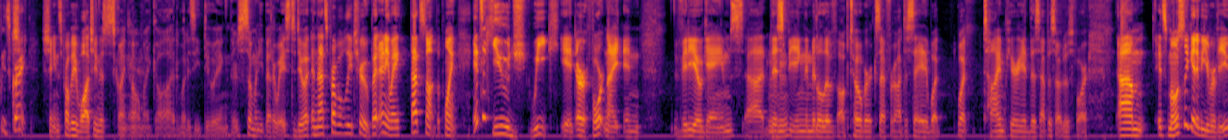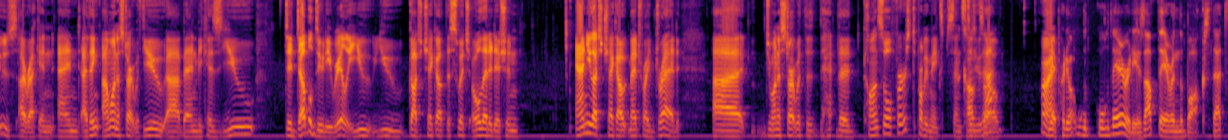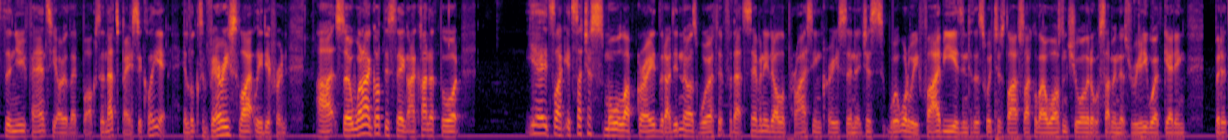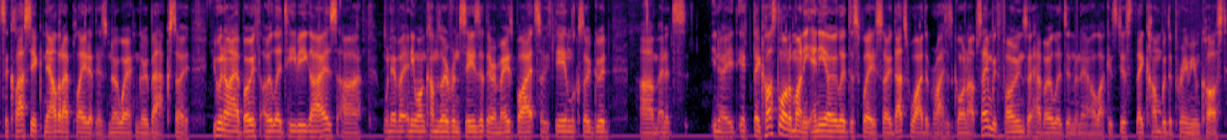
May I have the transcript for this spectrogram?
it's great. Shane's probably watching this just going, oh my god, what is he doing? There's so many better ways to do it. And that's probably true. But anyway, that's not the point. It's a huge week it, or fortnight in video games, uh, this being the middle of October, because I forgot to say what, what time period this episode was for. Um, it's mostly going to be reviews, I reckon. And I think I want to start with you, uh, Ben, because you did double duty, really. You, you got to check out the Switch OLED edition and you got to check out Metroid Dread. Uh, do you want to start with the the console first? Probably makes sense to do that. All Yeah, pretty much. Well, well, there it is, up there in the box. That's the new fancy OLED box, and that's basically it. It looks very slightly different. Uh, so when I got this thing, I kind of thought, yeah, it's like it's such a small upgrade that I didn't know it was worth it for that seventy dollar price increase. And it just, what, what are we, five years into the Switch's life cycle? I wasn't sure that it was something that's really worth getting. But it's a classic. Now that I played it, there's no way I can go back. So you and I are both OLED TV guys. Uh, whenever anyone comes over and sees it, they're amazed by it. So thin, looks so good, um, and it's you know it, it, they cost a lot of money. Any OLED display, so that's why the price has gone up. Same with phones that have OLEDs in them now. Like it's just they come with the premium cost.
